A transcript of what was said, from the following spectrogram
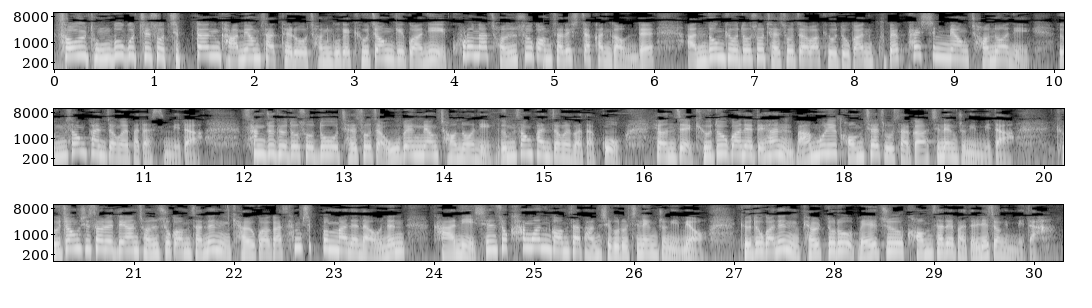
서울 동부구치소 집단 감염 사태로 전국의 교정기관이 코로나 전수 검사를 시작한 가운데 안동교도소 재소자와 교도관 980명 전원이 음성 판정을 받았습니다. 상주교도소도 재소자 500명 전원이 음성 판정을 받았고 현재 교도관에 대한 마무리 검체 조사가 진행 중입니다. 교정시설에 대한 전수검사는 결과가 30분 만에 나오는 간이 신속 항원 검사 방식으로 진행 중이며 교도관은 별도로 매주 검사를 받을 예정입니다. 합니다.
